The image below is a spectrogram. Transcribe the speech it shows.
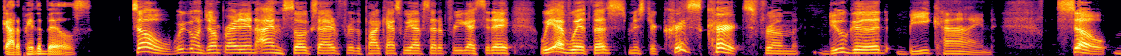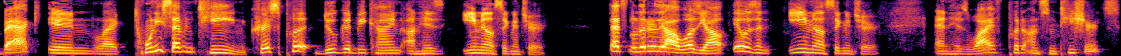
got to pay the bills. So we're going to jump right in. I'm so excited for the podcast we have set up for you guys today. We have with us Mr. Chris Kurtz from Do Good, Be Kind. So back in like 2017, Chris put Do Good, Be Kind on his email signature. That's literally all it was, y'all. It was an email signature. And his wife put it on some t-shirts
